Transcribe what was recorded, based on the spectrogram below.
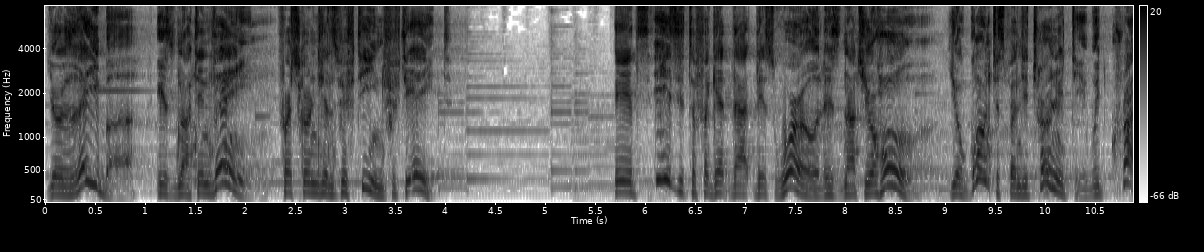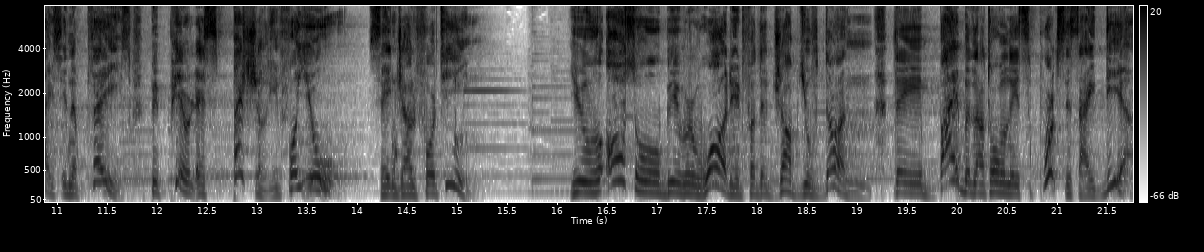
Your labor is not in vain. 1 Corinthians 15 58. It's easy to forget that this world is not your home. You're going to spend eternity with Christ in a place prepared especially for you. St. John 14. You'll also be rewarded for the job you've done. The Bible not only supports this idea,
